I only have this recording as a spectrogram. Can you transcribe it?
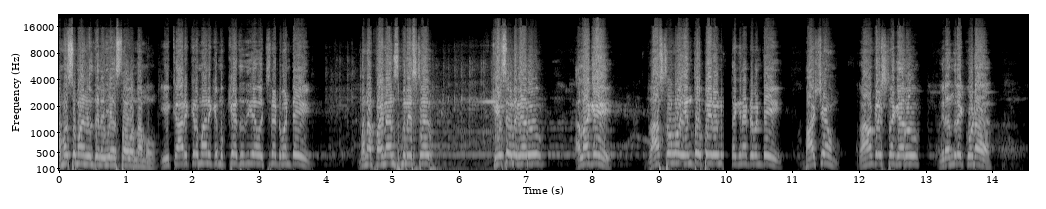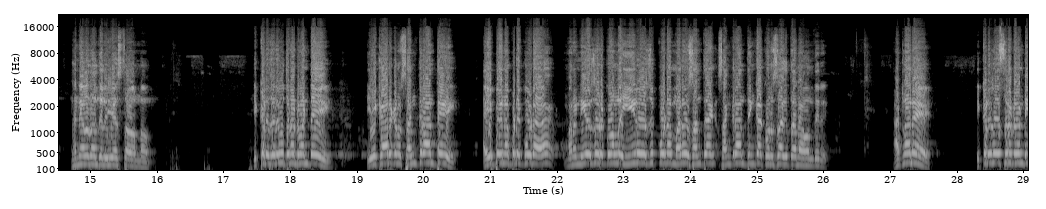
నమస్సమాంజలు తెలియజేస్తా ఉన్నాము. ఈ కార్యక్రమానికి ముఖ్య అతిథిగా వచ్చినటువంటి మన ఫైనాన్స్ మినిస్టర్ కేశవులు గారు అలాగే రాష్ట్రంలో ఎంతో పేరు తగినటువంటి భాష్యం రామకృష్ణ గారు వీరందరికీ కూడా ధన్యవాదాలు తెలియజేస్తా ఉన్నాం. ఇక్కడ జరుగుతున్నటువంటి ఈ కార్యక్రమం సంక్రాంతి అయిపోయినప్పటికి కూడా మన నియోజకవర్గంలో ఈ రోజు కూడా మరో సంక్రాంతి ఇంకా కొనసాగుతూనే ఉంది. అట్లానే ఇక్కడ చూస్తున్నటువంటి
